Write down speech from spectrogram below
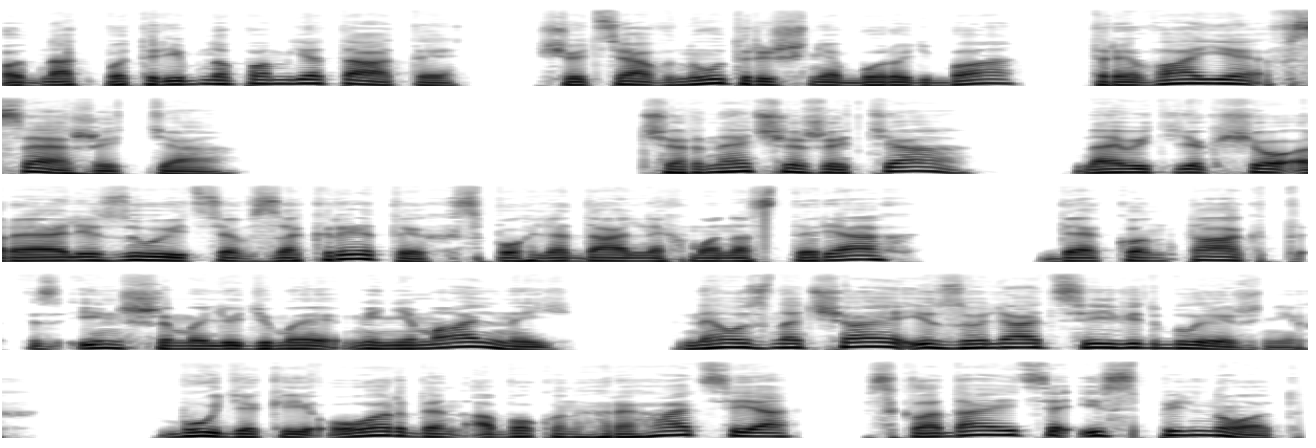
Однак потрібно пам'ятати, що ця внутрішня боротьба триває все життя. Чернече життя, навіть якщо реалізується в закритих споглядальних монастирях, де контакт з іншими людьми мінімальний, не означає ізоляції від ближніх. Будь-який орден або конгрегація складається із спільнот,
